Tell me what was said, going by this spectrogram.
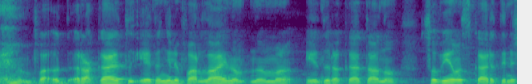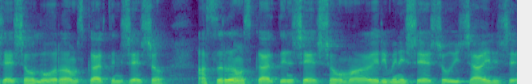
റക്കാലത്ത് ഏതെങ്കിലും ഫർലായ നമ്മൾ ഏത് റക്കാത്താണോ സ്വബി നമസ്കാരത്തിന് ശേഷമോ ലോഹർ നമസ്കാരത്തിന് ശേഷമോ അസർ നമസ്കാരത്തിന് ശേഷമോ മകരിവിന് ശേഷമോ ഇഷായിന് ശേ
